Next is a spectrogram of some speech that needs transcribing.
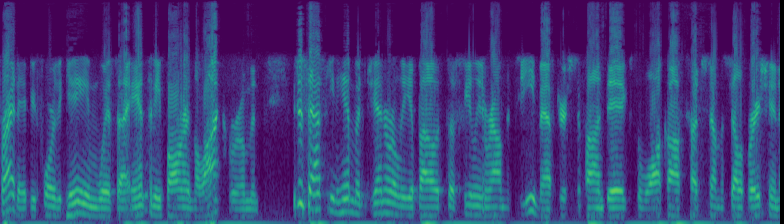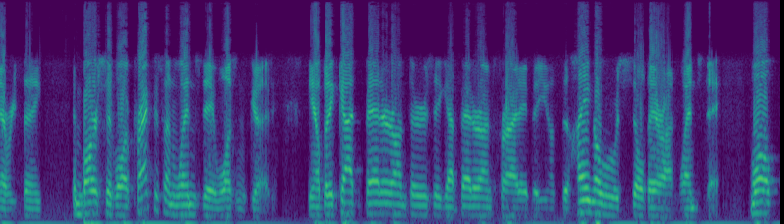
Friday before the game with uh, Anthony Barr in the locker room, and just asking him uh, generally about the feeling around the team after Stefon Diggs, the walk-off touchdown, the celebration, and everything. And Barr said, "Well, our practice on Wednesday wasn't good, you know, but it got better on Thursday, got better on Friday, but you know, the hangover was still there on Wednesday." Well,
